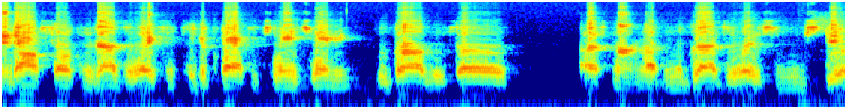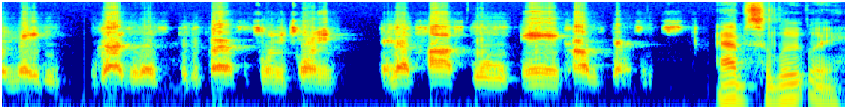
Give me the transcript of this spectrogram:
and also congratulations to the class of 2020. Regardless of us not having a graduation, we still made it. Congratulations to the class of 2020. And that's high school and college graduates. Absolutely.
